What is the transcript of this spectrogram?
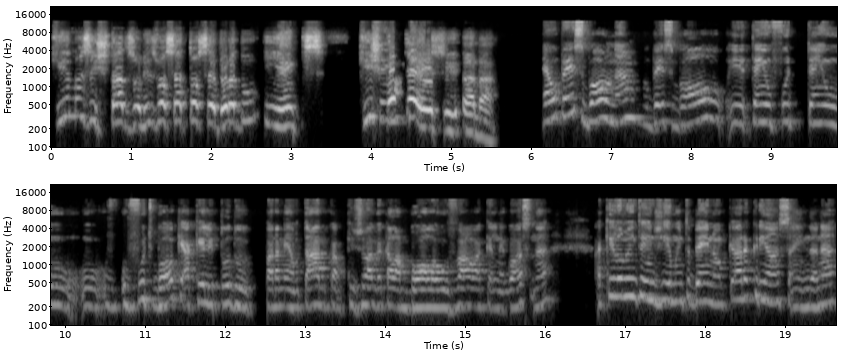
que nos Estados Unidos você é torcedora do Yankees. Que esporte Sim. é esse, Ana? É o beisebol, né? O beisebol e tem o, tem o, o, o futebol, que é aquele todo paramentado, que joga aquela bola oval, aquele negócio, né? Aquilo eu não entendia muito bem, não, porque eu era criança ainda, né?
